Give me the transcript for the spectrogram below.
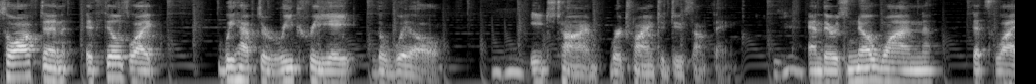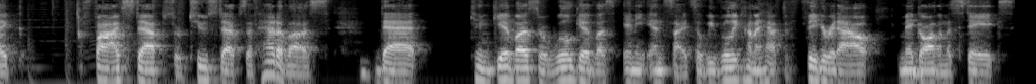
so often it feels like we have to recreate the will mm-hmm. each time we're trying to do something. Mm-hmm. And there's no one that's like five steps or two steps ahead of us mm-hmm. that can give us or will give us any insight. So we really kind of have to figure it out, make all the mistakes.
